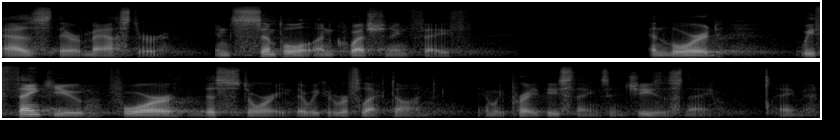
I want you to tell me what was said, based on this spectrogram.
as their master in simple, unquestioning faith. And Lord, we thank you for this story that we could reflect on. And we pray these things in Jesus' name. Amen.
